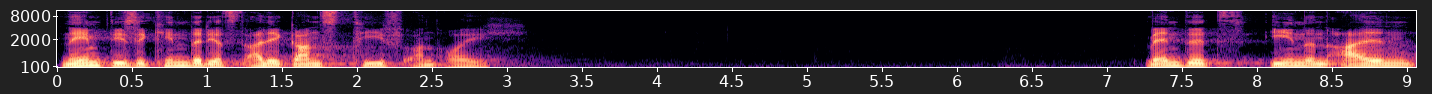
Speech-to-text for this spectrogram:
Nehmt diese Kinder jetzt alle ganz tief an euch. Wendet ihnen allen,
